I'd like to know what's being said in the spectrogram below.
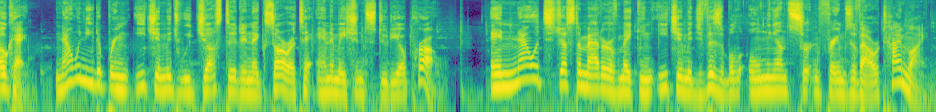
Okay, now we need to bring each image we just did in Xara to Animation Studio Pro. And now it's just a matter of making each image visible only on certain frames of our timeline.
